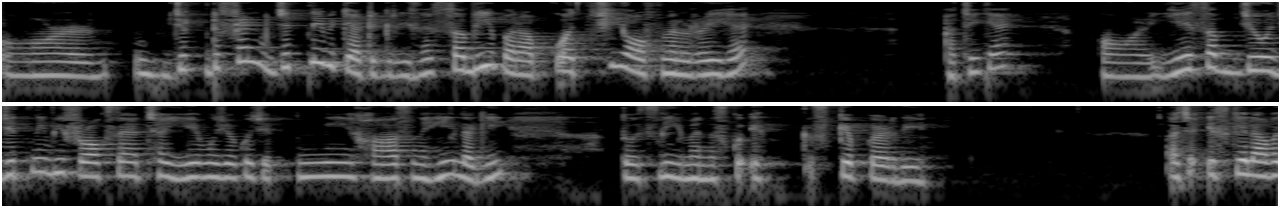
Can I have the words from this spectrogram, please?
और डिफरेंट जितनी भी कैटेगरीज हैं, सभी पर आपको अच्छी ऑफ़ मिल रही है। ठीक है? और ये सब जो जितनी भी फ्रॉक्स हैं अच्छा ये मुझे कुछ इतनी ख़ास नहीं लगी तो इसलिए मैंने इसको एक स्किप कर दी। अच्छा इसके अलावा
